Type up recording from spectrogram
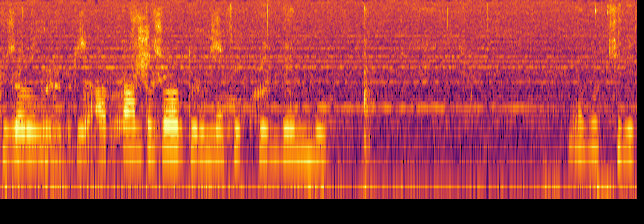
güzel olurdu. Atlanta zor durumda tek bildiğim bu. Ne bu kilit?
